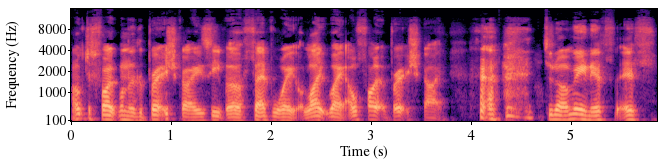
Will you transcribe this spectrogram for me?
I'll just fight one of the British guys, either featherweight or lightweight. I'll fight a British guy. do you know what I mean? If if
